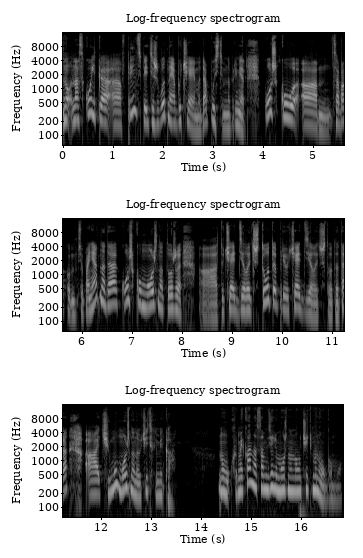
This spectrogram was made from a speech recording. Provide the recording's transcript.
Но насколько, а, в принципе, эти животные обучаемы? Допустим, например, кошку, а, собаку, все понятно, да, кошку можно тоже отучать делать что-то, приучать делать что-то, да. А чему можно научить хомяка? Ну, хомяка на самом деле можно научить многому.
